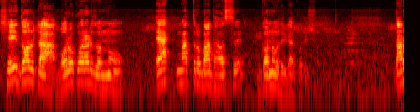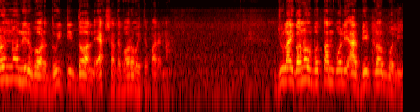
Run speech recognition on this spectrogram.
সেই দলটা বড় করার জন্য একমাত্র বাধা হচ্ছে গণ অধিকার পরিষদ। তারুণ্য নির্ভর দুইটি দল একসাথে বড় হইতে পারে না। জুলাই গণ অভ্যুত্থান বলি আর বিপ্লব বলি,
